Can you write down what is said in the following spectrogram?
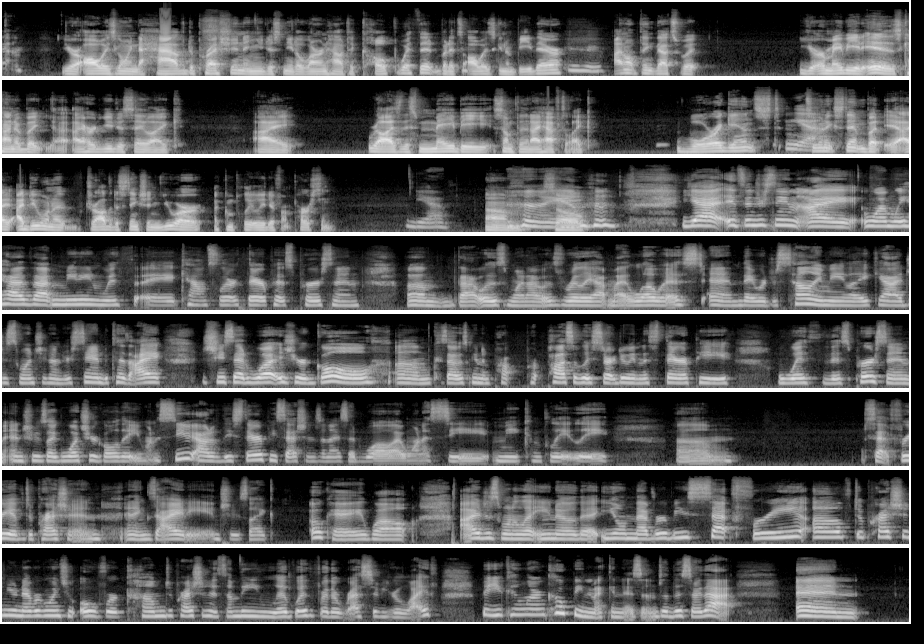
you're always going to have depression and you just need to learn how to cope with it but it's mm-hmm. always going to be there. Mm-hmm. I don't think that's what you're or maybe it is kind of but i I heard you just say like i realize this may be something that i have to like war against Yeah. to an extent but i, I do want to draw the distinction. You are a completely different person. Yeah. Um so yeah, it's interesting. I when we had that meeting with a counselor, therapist person, um, that was when I was really at my lowest, and they were just telling me like, yeah, I just want you to understand because I, she said, what is your goal? Um, because I was gonna po- possibly start doing this therapy with this person and she was like what's your goal that you want to see out of these therapy sessions and i said well i want to see me completely um set free of depression and anxiety. And she was like, okay, well, I just want to let you know that you'll never be set free of depression. You're never going to overcome depression. It's something you live with for the rest of your life, but you can learn coping mechanisms of this or that. And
